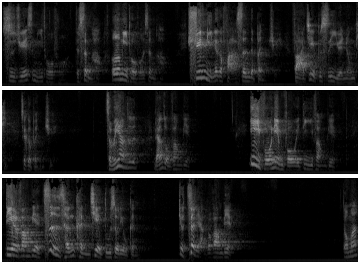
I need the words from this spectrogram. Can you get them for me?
始觉是弥陀佛的圣号，阿弥陀佛圣号，熏你那个法身的本觉，法界不思议圆融体这个本觉，怎么样？就是两种方便，一佛念佛为第一方便，第二方便自诚恳切都摄六根，就这两个方便。懂吗？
